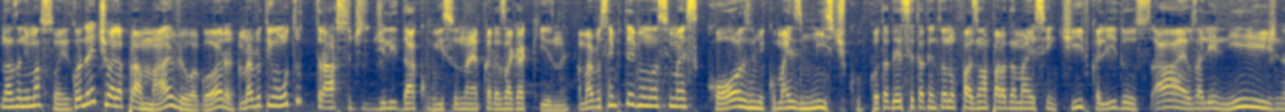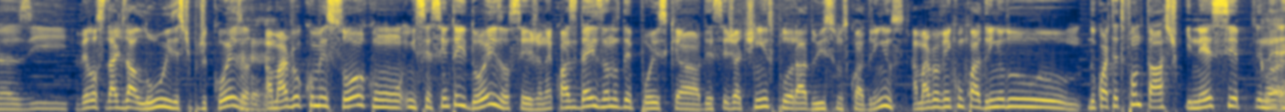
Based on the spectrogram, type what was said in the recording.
nas animações. Quando a gente olha pra Marvel agora, a Marvel tem um outro traço de, de lidar com isso na época das HQs, né? A Marvel sempre teve um lance mais cósmico, mais místico. Enquanto a DC tá tentando fazer uma parada mais científica ali dos, ah, os alienígenas e velocidade da luz, esse tipo de coisa. a Marvel começou com em 62, ou seja, né, quase 10 anos depois que a DC já tinha explorado isso nos quadrinhos. A Marvel vem com o quadrinho do do Quarteto Fantástico. E nesse Claro. né,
